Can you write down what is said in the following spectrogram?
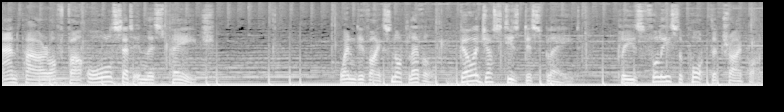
And power off are all set in this page. When device not level, go adjust is displayed. Please fully support the tripod.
